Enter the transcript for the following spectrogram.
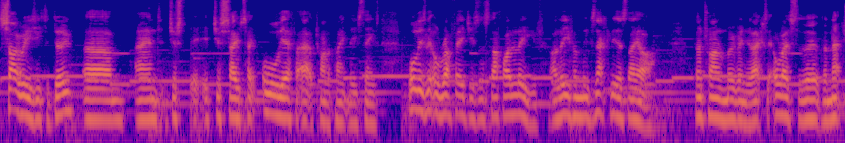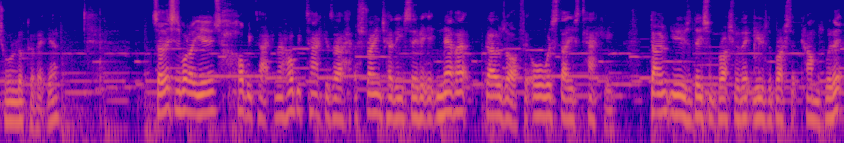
So easy to do. Um, and just it just saves take all the effort out of trying to paint these things. All these little rough edges and stuff I leave. I leave them exactly as they are don't try and move any of that it all adds to the, the natural look of it yeah? So this is what I use hobby tack. Now hobby tack is a, a strange adhesive. It, it never goes off. It always stays tacky. Don't use a decent brush with it. Use the brush that comes with it.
